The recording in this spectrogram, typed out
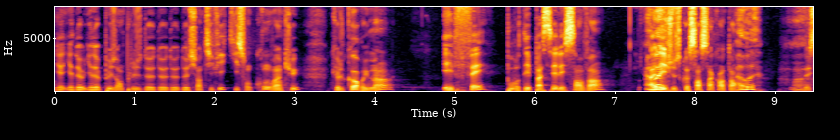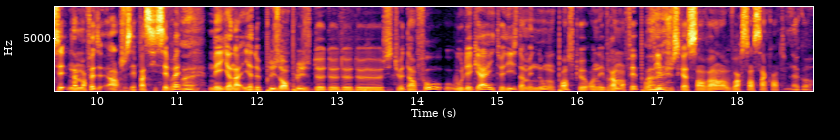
il y y a de, il y a de plus en plus de, de- de- de scientifiques qui sont convaincus que le corps humain est fait pour dépasser les 120, Ah aller ouais. jusqu'aux 150 ans. Ah ouais Non, mais en fait, alors je sais pas si c'est vrai, Ouais. mais il y en a, il y a de plus en plus de, de, de- de- si tu veux, d'infos où les gars ils te disent non mais nous on pense qu'on est vraiment fait pour Ah vivre ouais. jusqu'à 120 voire 150. D'accord.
